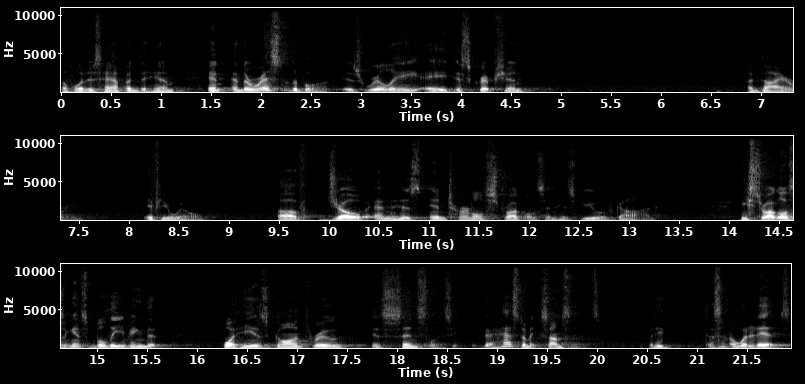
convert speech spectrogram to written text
of what has happened to him. And, and the rest of the book is really a description, a diary, if you will, of Job and his internal struggles and his view of God. He struggles against believing that what he has gone through is senseless. It has to make some sense, but he doesn't know what it is.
